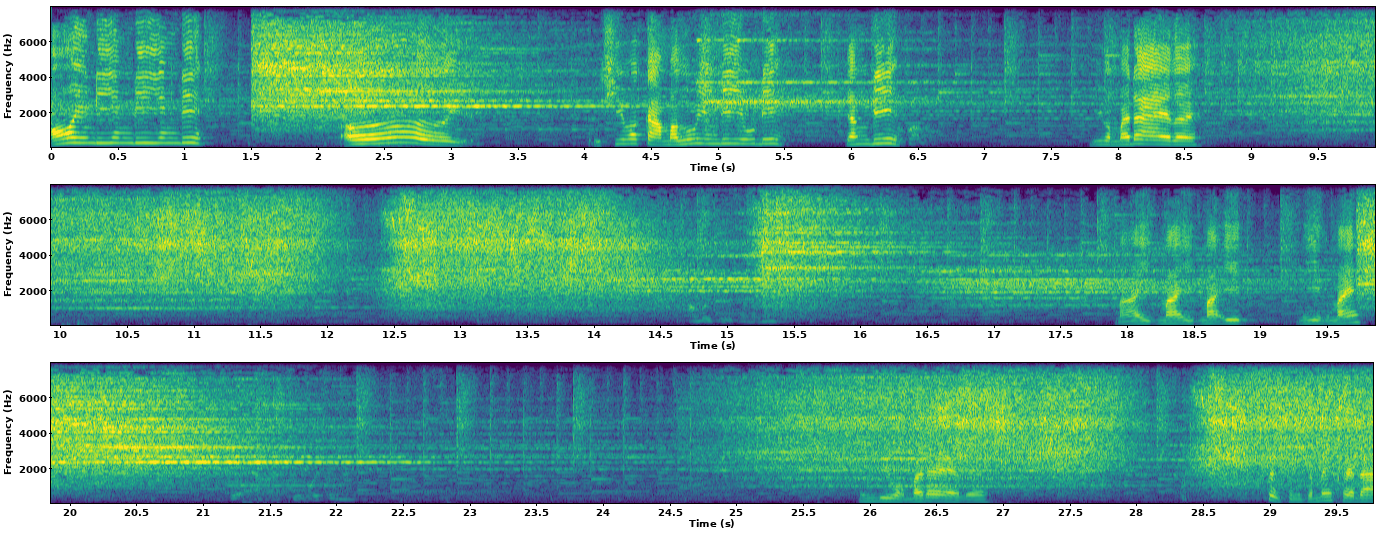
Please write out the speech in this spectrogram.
อ๋อ ยังดียังดียังดี เอ้ยอุชิวากามารุยังดีอยู่ดี ยังดี ดีกว่าไม่ได้เลย มาอีกมาอีกมาอีก มีอีกไหมยังดีกว่าไม่ได้เลยสึกผมจะไม่เคยได้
